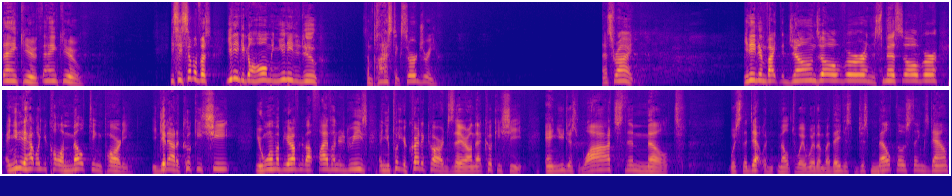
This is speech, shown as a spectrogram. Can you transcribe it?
Thank you. Thank you. You see, some of us, you need to go home and you need to do some plastic surgery. That's right. You need to invite the Jones over and the Smiths over, and you need to have what you call a melting party. You get out a cookie sheet, you warm up your oven about 500 degrees, and you put your credit cards there on that cookie sheet, and you just watch them melt. Wish the debt would melt away with them, but they just, just melt those things down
